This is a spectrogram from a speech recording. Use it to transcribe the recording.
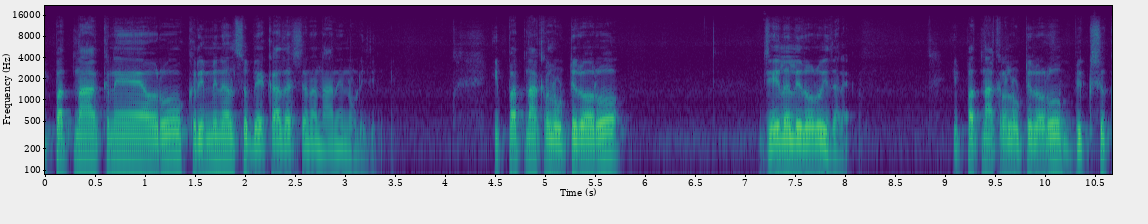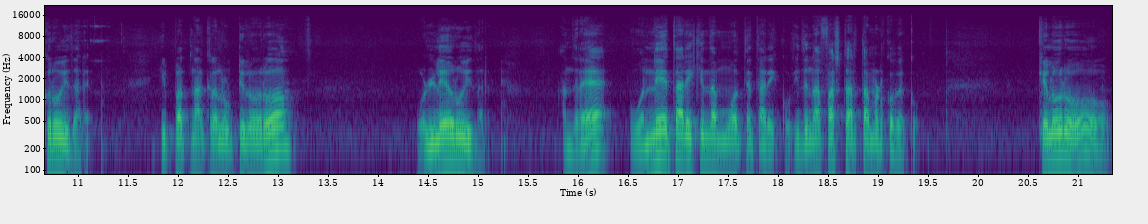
ಇಪ್ಪತ್ನಾಲ್ಕನೇ ಅವರು ಕ್ರಿಮಿನಲ್ಸ್ ಬೇಕಾದಷ್ಟು ಜನ ನಾನೇ ನೋಡಿದ್ದೀನಿ ಇಪ್ಪತ್ನಾಲ್ಕರಲ್ಲಿ ಹುಟ್ಟಿರೋರು ಜೈಲಲ್ಲಿರೋರು ಇದ್ದಾರೆ ಇಪ್ಪತ್ನಾಲ್ಕರಲ್ಲಿ ಹುಟ್ಟಿರೋರು ಭಿಕ್ಷುಕರು ಇದ್ದಾರೆ ಇಪ್ಪತ್ನಾಲ್ಕರಲ್ಲಿ ಹುಟ್ಟಿರೋರು ಒಳ್ಳೆಯವರು ಇದ್ದಾರೆ ಅಂದರೆ ಒಂದನೇ ತಾರೀಕಿಂದ ಮೂವತ್ತನೇ ತಾರೀಕು. ಇದನ್ನು ಫಸ್ಟ್ ಅರ್ಥ ಮಾಡ್ಕೋಬೇಕು. ಕೆಲವರು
